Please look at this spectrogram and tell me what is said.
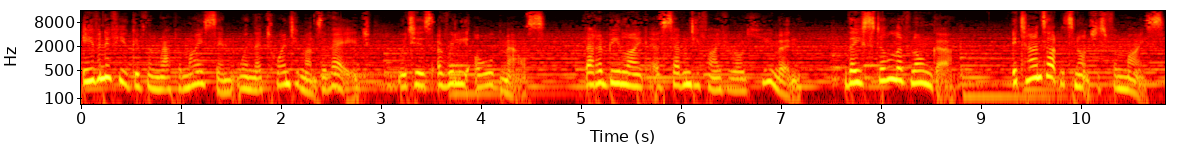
Even if you give them rapamycin when they're 20 months of age, which is a really old mouse, that'd be like a 75 year old human, they still live longer. It turns out it's not just for mice.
